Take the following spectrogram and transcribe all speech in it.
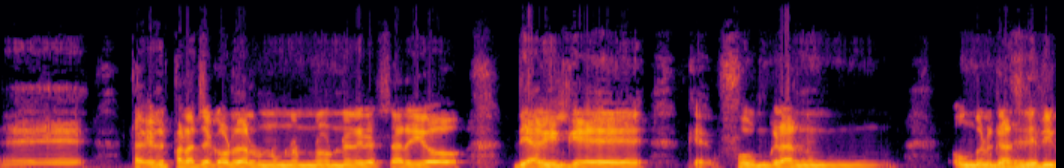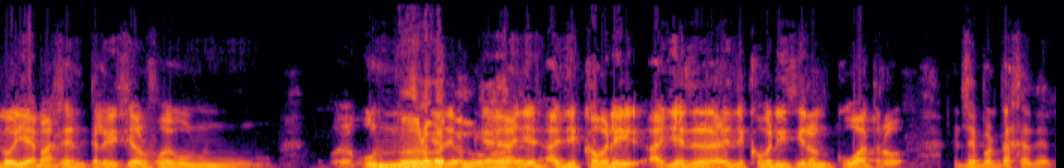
Eh, también es para recordar un, aniversario de alguien que, fue un gran, un gran científico y además en televisión fue un, un ayer, Discovery, ayer Discovery hicieron cuatro reportajes de él.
